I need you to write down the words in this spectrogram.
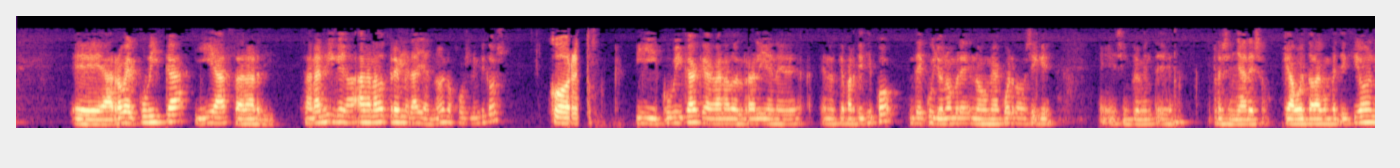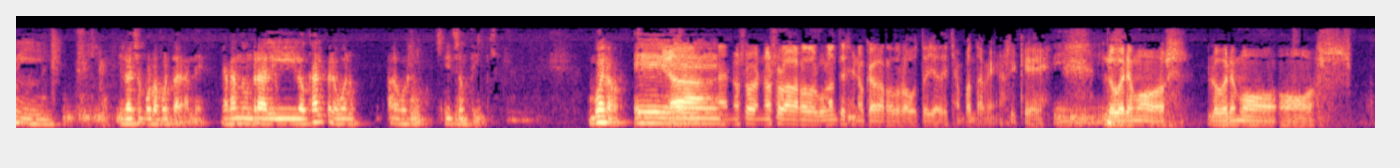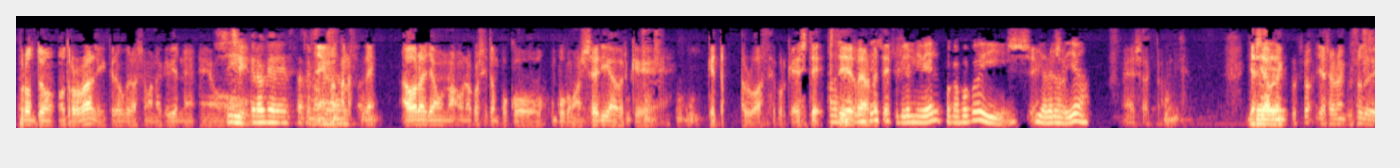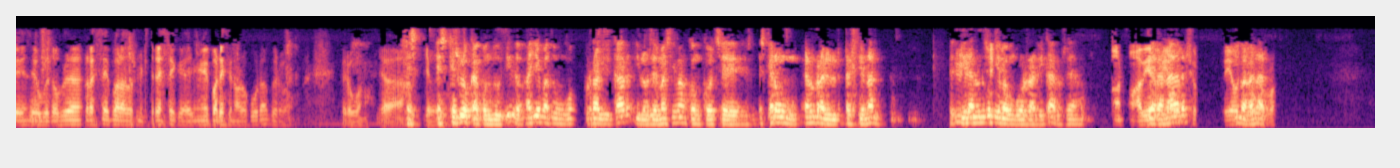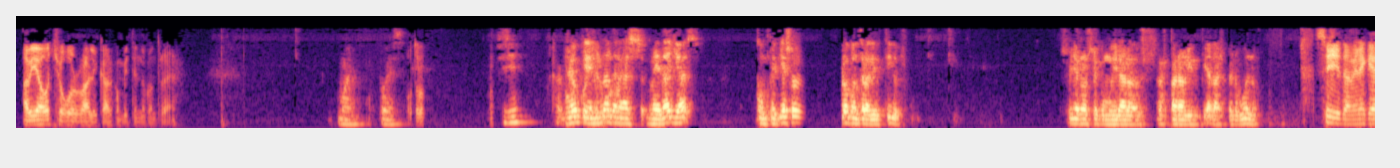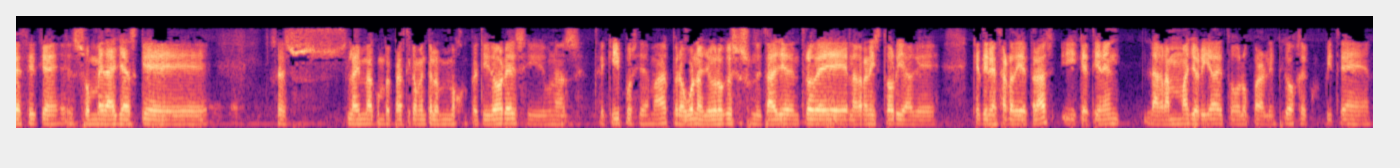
eh, a Robert Kubica y a Zanardi. Zanardi que ha ganado tres medallas, ¿no? En los Juegos Olímpicos. Correcto. Y Kubica que ha ganado el rally en el, en el que participó, de cuyo nombre no me acuerdo, así que eh, simplemente reseñar eso, que ha vuelto a la competición y, y, lo ha hecho por la puerta grande, ganando un rally local, pero bueno, algo así, it's something. Bueno, eh, no, solo, no solo ha agarrado el volante, sino que ha agarrado la botella de champán también, así que lo veremos, lo veremos pronto en otro rally, creo que la semana que viene. O, sí, creo que esta semana. Ahora ya una, una cosita un poco un poco más seria, a ver qué, qué tal lo hace, porque este, este realmente... Subir el nivel poco a poco y, y a ver dónde llega. Exactamente. Ya se habla incluso, ya se habla incluso de, de, WRC para 2013, que a mí me parece una locura, pero, pero bueno, ya es, es, que es lo que ha conducido. Ha llevado un rally car y los demás iban con coches. Es que era un, era un rally regional. Y era el único que iba con World Rally Car, o sea. No, no, había, ganar, ocho, había ocho, ganar. Había ocho World Rally Car compitiendo contra él. Bueno, pues. Otro. Sí, sí. Creo que en una de las medallas competía solo contra 10 tíos. Eso ya no sé cómo ir a las, las Paralimpiadas, pero bueno. Sí, también hay que decir que son medallas que. O sea, la misma, prácticamente los mismos competidores y unos equipos y demás, pero bueno, yo creo que eso es un detalle dentro de la gran historia que, que tiene Zardi detrás y que tienen la gran mayoría de todos los paralímpicos que compiten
